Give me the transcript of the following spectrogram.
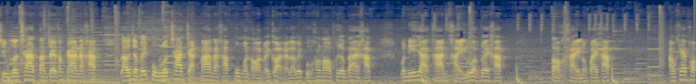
ชิมรสชาติตามใจต้องการนะครับ เราจะไม่ปรุงรสชาติจัดมากนะครับ ปรุงอ่อนๆไว้ก่อนเดี๋ยวเราไปปรุงข้างนอกเพิ่มได้ครับ วันนี้อยากทานไข่ลวกด้วยครับ ตอกไข่ลงไปครับ เอาแค่พอ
